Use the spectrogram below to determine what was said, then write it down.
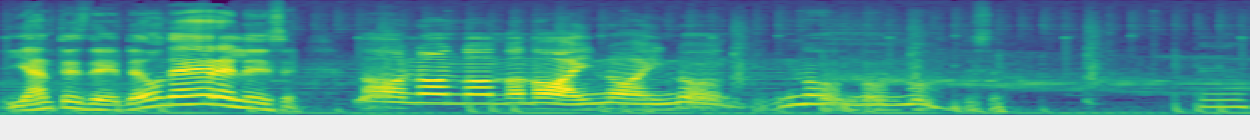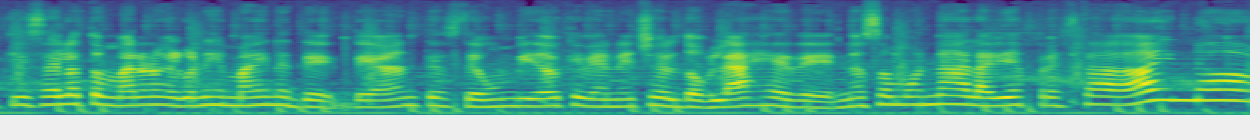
Y antes de, ¿de dónde eres? Le dice, no, no, no, no, no, ahí no, ahí no, no, no, no. Dice, Mm, Quizás lo tomaron algunas imágenes de, de antes, de un video que habían hecho del doblaje de No somos nada, la vida es prestada. ¡Ay, no!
